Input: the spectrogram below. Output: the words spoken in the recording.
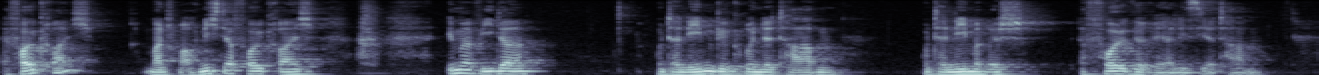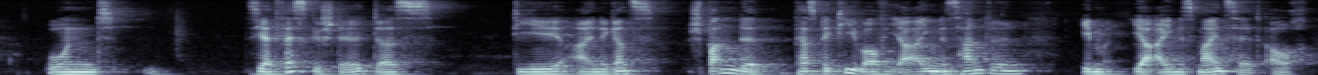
erfolgreich, manchmal auch nicht erfolgreich, immer wieder Unternehmen gegründet haben, unternehmerisch Erfolge realisiert haben. Und sie hat festgestellt, dass die eine ganz spannende Perspektive auf ihr eigenes Handeln, eben ihr eigenes Mindset auch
